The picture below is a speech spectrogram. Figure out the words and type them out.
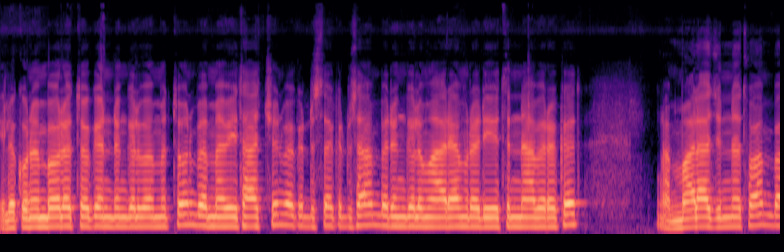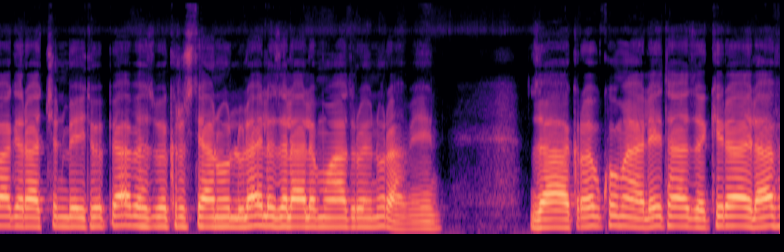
ይልቁንም በሁለት ወገን ድንግል በምትሆን በእመቤታችን በቅድስተ ቅዱሳን በድንግል ማርያም ረድኤትና በረከት አማላጅነቷም በአገራችን በኢትዮጵያ በሕዝበ ክርስቲያኑ ሁሉ ላይ ለዘላለም አድሮ ይኑር፣ አሜን። ዛቅረብኩ ማሌታ ዘኪራ ይላፈ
